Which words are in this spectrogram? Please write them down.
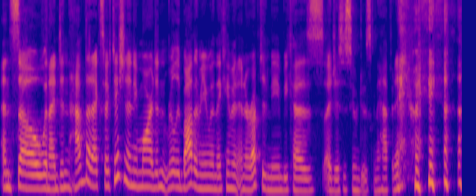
And so when I didn't have that expectation anymore, it didn't really bother me when they came and interrupted me because I just assumed it was going to happen anyway. uh,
